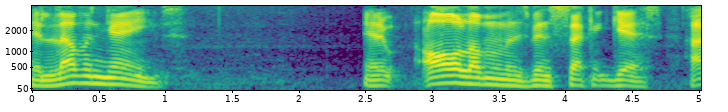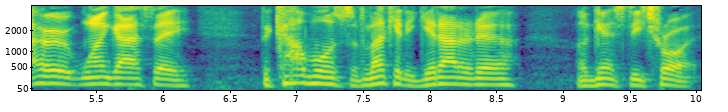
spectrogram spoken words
11 games, and all of them has been second guess. I heard one guy say the Cowboys were lucky to get out of there against Detroit.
